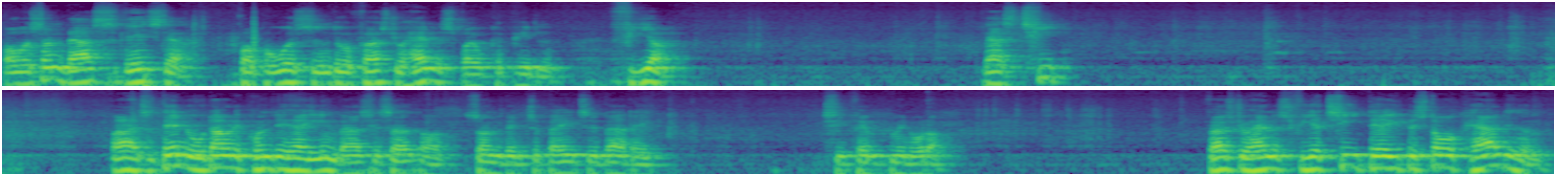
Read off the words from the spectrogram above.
Og sådan vers læste jeg for et par uger siden. Det var 1. Johannes brev, kapitel 4, vers 10. Og altså den uge, der var det kun det her ene vers, jeg sad og sådan vendte tilbage til hver dag. 10-15 minutter. 1. Johannes 4.10, der i består kærligheden.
